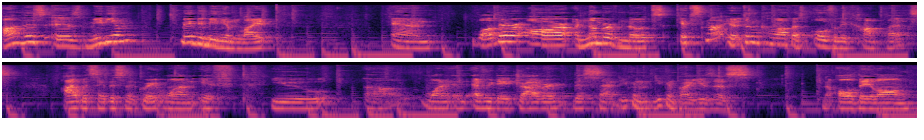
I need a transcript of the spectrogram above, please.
on this is medium, maybe medium light. And while there are a number of notes, it's not, you know, it doesn't come off as overly complex. I would say this is a great one if you uh, want an everyday driver. This scent, you can you can probably use this all day long,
